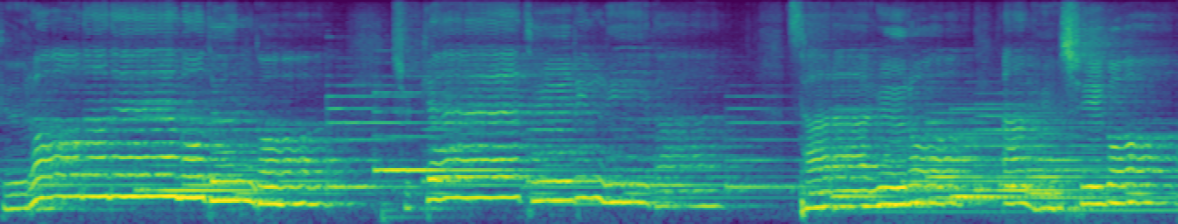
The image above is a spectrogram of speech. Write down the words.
그러나 내 모든 것 주께 드립니다. 사랑으로 안으시고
